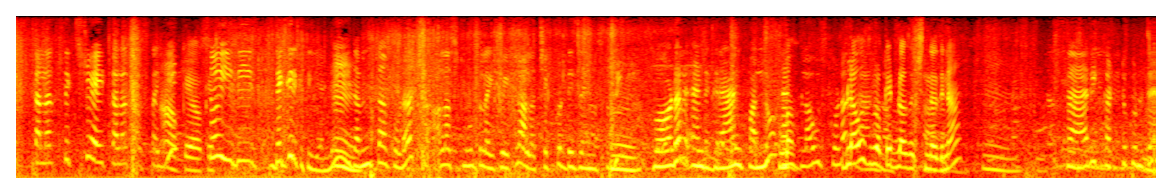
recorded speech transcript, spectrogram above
six colours six to eight colours వస్తాయి. సో ఇది దగ్గరికి తీయండి. ఇదంతా కూడా చాలా స్మూత్ లైట్ వెయిట్లో అలా చెక్కు డిజైన్ వస్తుంది. బార్డర్ అండ్ గ్రాండ్ పళ్ళు బ్లౌజ్ కూడా బ్లౌజ్ బ్రొకెట్ బ్లౌజ్ వచ్చింది వదినా. శారీ కట్టుకుంటే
